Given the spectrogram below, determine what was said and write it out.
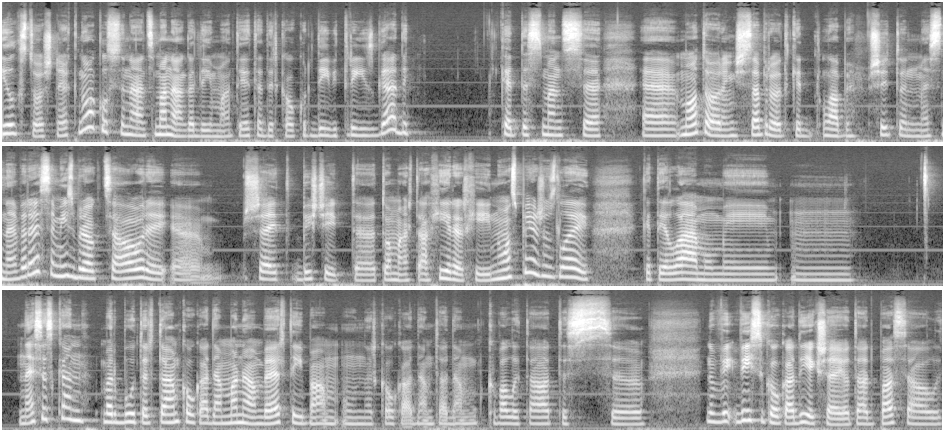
ilgstoši tiek noklusināts, manā gadījumā tie ir kaut kur divi, trīs gadi kad tas mans uh, motoriņš saprot, ka labi, šitu mēs nevarēsim izbraukt cauri. Uh, šeit bišķīt uh, tomēr tā hierarhija nospiež uz leju, ka tie lēmumi mm, nesaskan varbūt ar tām kaut kādām manām vērtībām un ar kaut kādām tādām kvalitātes. Uh, nu, vi, visu kaut kādu iekšējo tādu pasauli,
